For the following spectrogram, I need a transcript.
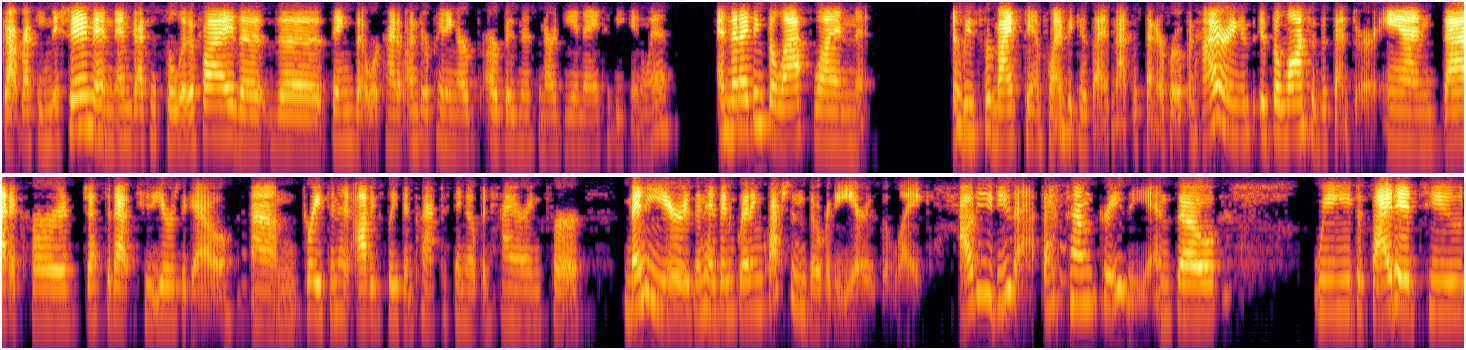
got recognition and, and got to solidify the the things that were kind of underpinning our, our business and our DNA to begin with. And then I think the last one, at least from my standpoint, because I'm at the Center for Open Hiring, is, is the launch of the center. And that occurred just about two years ago. Um, Greyston had obviously been practicing open hiring for many years and had been getting questions over the years of like, how do you do that? That sounds crazy. And so we decided to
